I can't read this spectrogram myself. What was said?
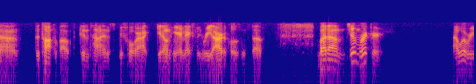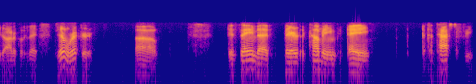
uh, to talk about end times before I get on here and actually read articles and stuff. But um, Jim Rickards I will read the article today. Jim Rickards uh, is saying that there's coming a, a catastrophe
